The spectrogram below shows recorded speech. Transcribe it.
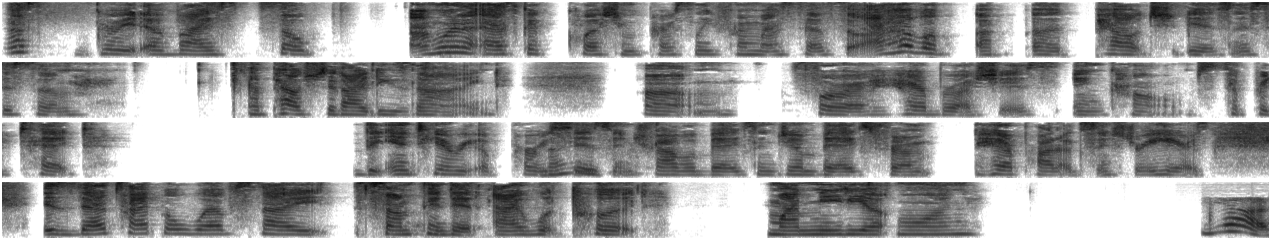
That's great advice. So I want to ask a question personally for myself. So I have a, a, a pouch business. It's a, a pouch that I designed um, for hairbrushes and combs to protect the interior of purses nice. and travel bags and gym bags from hair products and stray hairs. Is that type of website something that I would put my media on? Yeah,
